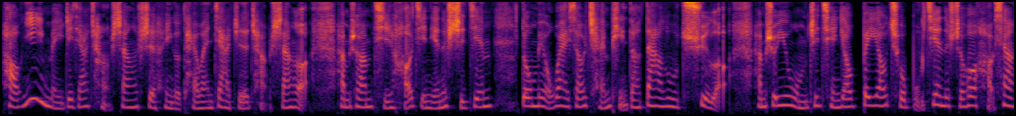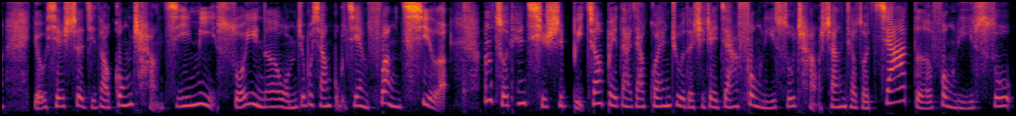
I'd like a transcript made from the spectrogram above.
好，义美这家厂商是很有台湾价值的厂商哦，他们说他们其实好几年的时间都没有外销产品到大陆去了，他们说。因为我们之前要被要求补件的时候，好像有一些涉及到工厂机密，所以呢，我们就不想补件，放弃了。那么昨天其实比较被大家关注的是这家凤梨酥厂商，叫做嘉德凤梨酥。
